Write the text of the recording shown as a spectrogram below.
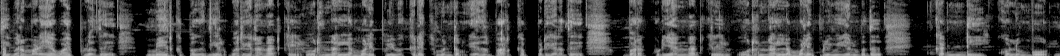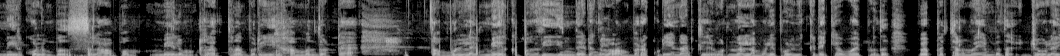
தீவிரமடைய வாய்ப்புள்ளது. மேற்கு பகுதியில் வருகிற நாட்களில் ஒரு நல்ல மழைப்பொழிவு கிடைக்கும் என்றும் எதிர்பார்க்கப்படுகிறது. வரக்கூடிய நாட்களில் ஒரு நல்ல மழைப்பொழிவு என்பது கண்டி கொழும்பு நீர்கொழும்பு சிலாபம் மேலும் ரத்னபுரி ஹம்மந்தோட்டை தம்புள்ள மேற்கு பகுதி இந்த இடங்களெல்லாம் வரக்கூடிய நாட்களில் ஒரு நல்ல மழைப்பொழிவு கிடைக்க வாய்ப்புள்ளது. வெப்பச்சலனம் என்பது ஜூலை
